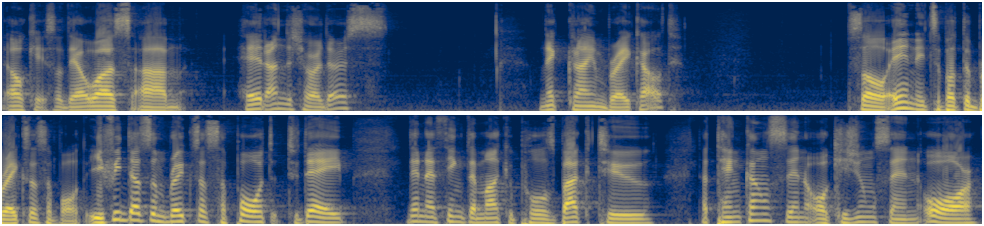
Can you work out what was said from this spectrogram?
okay, so there was um, head and shoulders, neckline breakout. So, and it's about to break the support. If it doesn't break the support today, then I think the market pulls back to the Tenkan Sen or Kijun Sen or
